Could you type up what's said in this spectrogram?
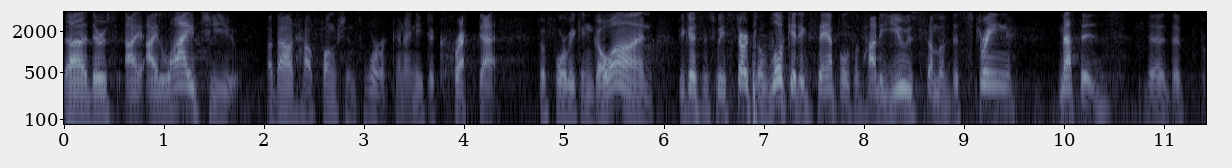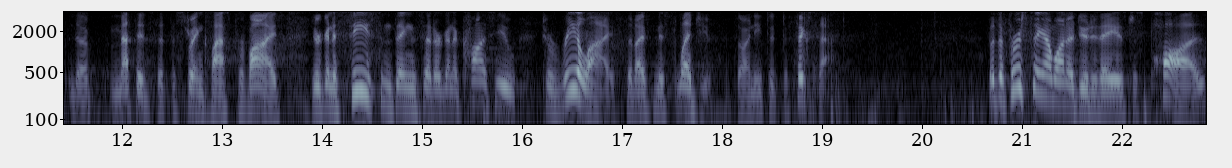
Uh, there's, I, I lied to you about how functions work, and I need to correct that before we can go on, because as we start to look at examples of how to use some of the string methods, the, the the methods that the string class provides, you're gonna see some things that are gonna cause you to realize that I've misled you. So I need to, to fix that. But the first thing I wanna do today is just pause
